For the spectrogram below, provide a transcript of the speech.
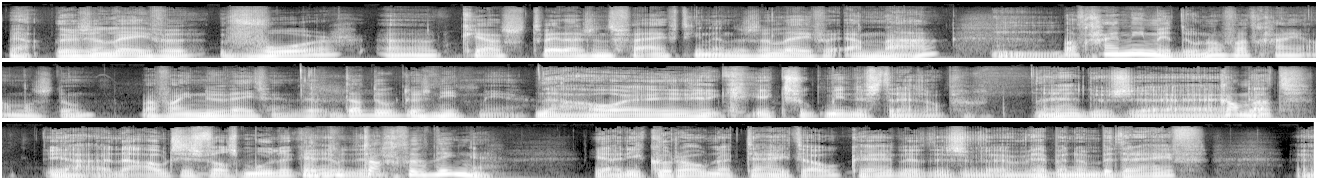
Ja, er is een leven voor eh, kerst 2015 en er is een leven erna. Hmm. Wat ga je niet meer doen of wat ga je anders doen? Waarvan je nu weet, dat doe ik dus niet meer. Nou, eh, ik, ik zoek minder stress op. Hè, dus, eh, Kan dat? Ja, nou, het is wel eens moeilijk. Je hè. doet 80 dingen. Ja, die coronatijd ook. Hè. Dat is, we, we hebben een bedrijf. eh,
